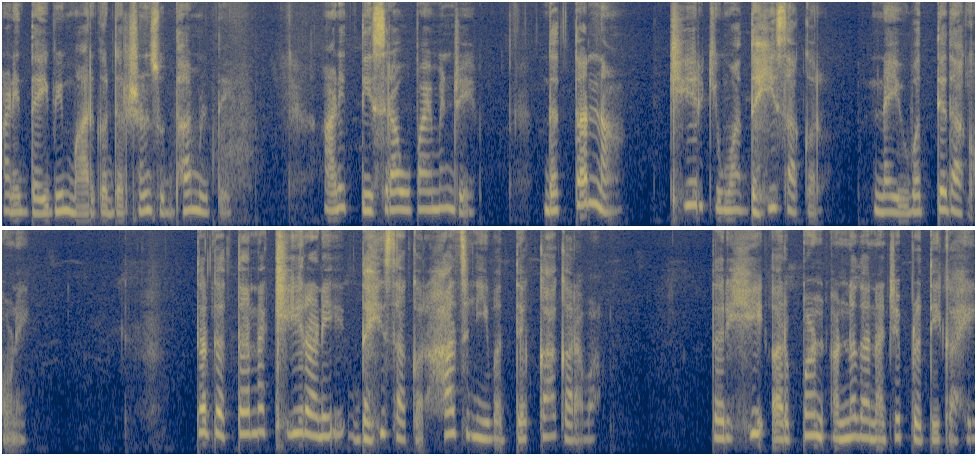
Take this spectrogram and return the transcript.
आणि दैवी मार्गदर्शनसुद्धा मिळते. आणि तिसरा उपाय म्हणजे दत्तांना खीर किंवा दही साखर नैवेद्य दाखवणे. तर दत्तांना खीर आणि दही साखर हाच नैवेद्य का करावा? तर ही अर्पण अन्नदानाचे प्रतीक आहे.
